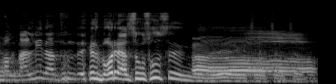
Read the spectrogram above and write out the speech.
막 난리 나던데. 그래서 머리 안 쓰고 손 쓰는 거예요. 그렇죠, 그렇죠, 그렇죠.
